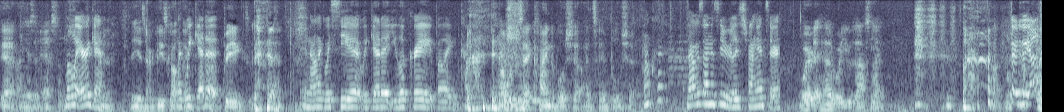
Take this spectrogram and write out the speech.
Yeah, And he has an S on little arrogant. Yeah. He is arrogant. he's got Like, like, we get it. big. You know, like we see it, we get it. You look great, but like, come on. I wouldn't say kind of bullshit. I'd say bullshit. okay. That was honestly a really strong answer. Where the hell were you last night? So did the other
